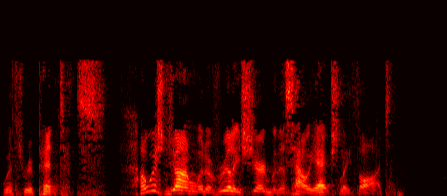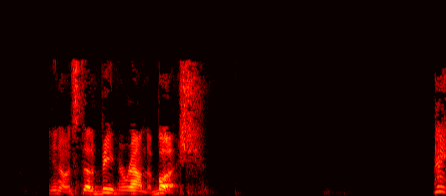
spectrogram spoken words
with repentance. I wish John would have really shared with us how he actually thought. You know, instead of beating around the bush. Man.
